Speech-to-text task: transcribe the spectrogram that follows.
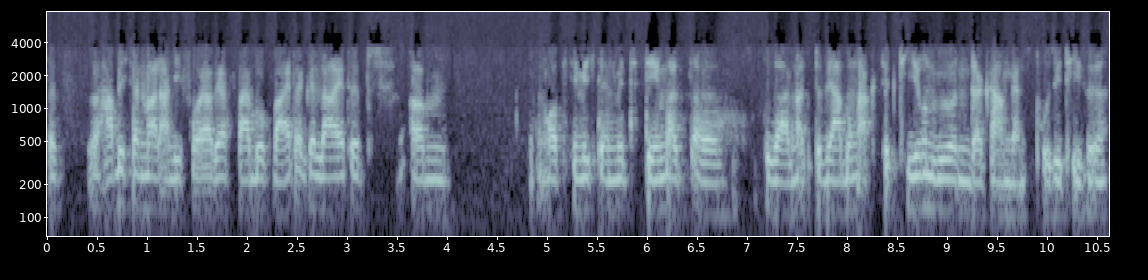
Das habe ich dann mal an die Feuerwehr Freiburg weitergeleitet. Ähm, ob sie mich denn mit dem als äh, sozusagen als Bewerbung akzeptieren würden. Da kamen ganz positive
